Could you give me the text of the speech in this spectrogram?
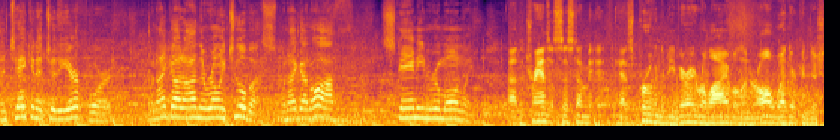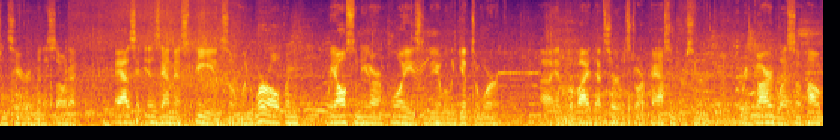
and taken it to the airport. When I got on, there were only two of us. When I got off, standing room only. Uh, the transit system has proven to be very reliable under all weather conditions here in Minnesota, as is MSP. And so when we're open, we also need our employees to be able to get to work uh, and provide that service to our passengers here, regardless of how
